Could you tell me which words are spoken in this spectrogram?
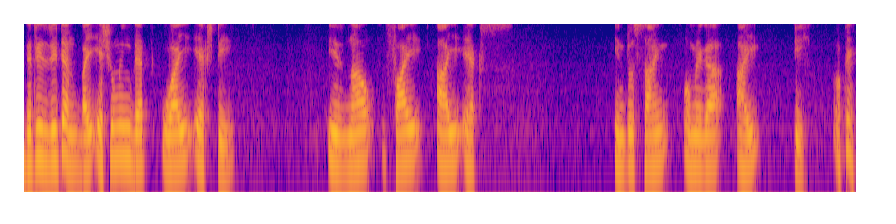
That is written by assuming that y x t is now phi i x into sine omega i t. Okay.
